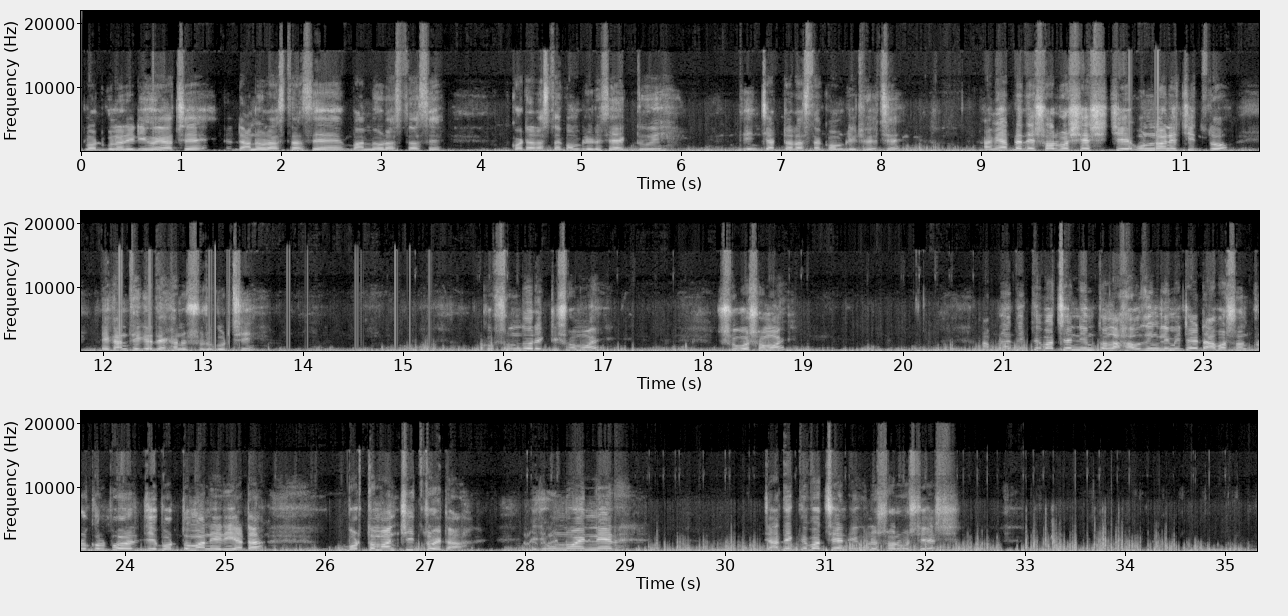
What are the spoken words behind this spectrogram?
প্লটগুলো রেডি হয়ে আছে। ডানেও রাস্তা আছে, বামেও রাস্তা আছে। কটা রাস্তা কমপ্লিট হয়েছে? এক, দুই, তিন, চারটা রাস্তা কমপ্লিট হয়েছে। আমি আপনাদের সর্বশেষ যে উন্নয়নের চিত্র এখান থেকে দেখানো শুরু করছি। খুব সুন্দর একটি সময়, শুভ সময়। আপনারা দেখতে পাচ্ছেন নিমতলা হাউজিং লিমিটেড আবাসন প্রকল্পের যে বর্তমান এরিয়াটা, বর্তমান চিত্র এটা। এই যে উন্নয়নের যা দেখতে পাচ্ছেন, এগুলো সর্বশেষ।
